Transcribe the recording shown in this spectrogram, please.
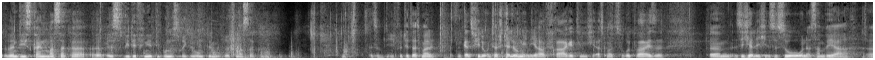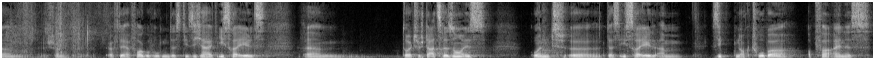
Wenn dies kein Massaker äh, ist, wie definiert die Bundesregierung den Begriff Massaker? Also ich würde jetzt erstmal, das sind ganz viele Unterstellungen in Ihrer Frage, die ich erstmal zurückweise. Ähm, sicherlich ist es so, und das haben wir ja ähm, schon öfter hervorgehoben, dass die Sicherheit Israels ähm, deutsche Staatsräson ist und äh, dass Israel am 7. Oktober Opfer eines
